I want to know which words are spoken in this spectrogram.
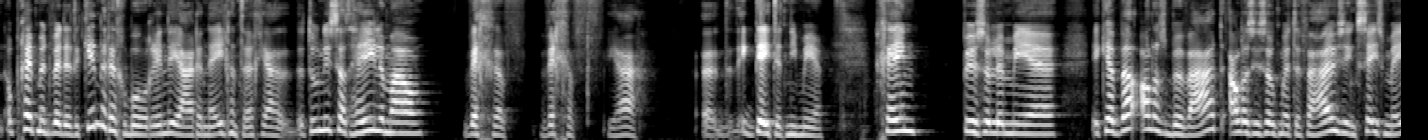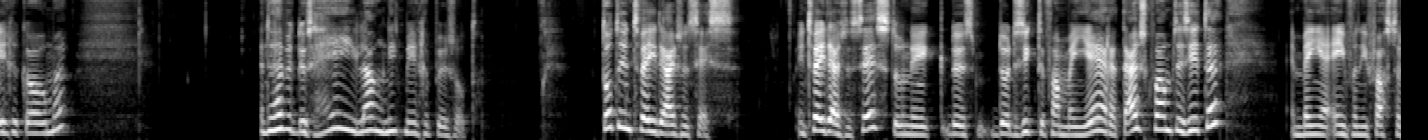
op een gegeven moment werden de kinderen geboren in de jaren negentig. Ja, toen is dat helemaal wegge... wegge ja, uh, ik deed het niet meer. Geen puzzelen meer. Ik heb wel alles bewaard. Alles is ook met de verhuizing steeds meegekomen. En toen heb ik dus heel lang niet meer gepuzzeld. Tot in 2006. In 2006, toen ik dus door de ziekte van Meniere thuis kwam te zitten. En ben jij een van die vaste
